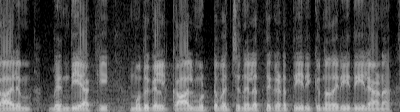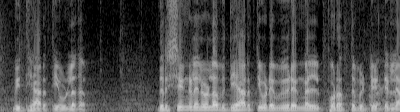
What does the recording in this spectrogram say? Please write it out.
കാലും ബന്ദിയാക്കി മുതുകൽ കാൽമുട്ട് വെച്ച് നിലത്ത് കിടത്തിയിരിക്കുന്ന രീതിയിലാണ് വിദ്യാർത്ഥിയുള്ളത്. ദൃശ്യങ്ങളിലുള്ള വിദ്യാർത്ഥിയുടെ വിവരങ്ങൾ പുറത്തുവിട്ടിട്ടില്ല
